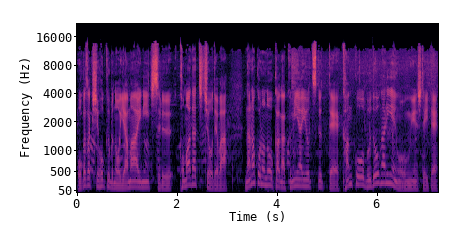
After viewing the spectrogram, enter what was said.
岡崎市北部の山あいに位置する駒立町では7個の農家が組合を作って観光ぶどう狩り園を運営していて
